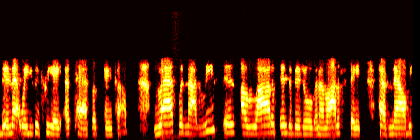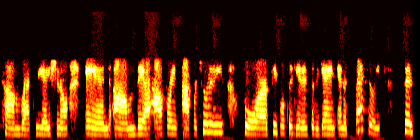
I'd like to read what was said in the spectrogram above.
then that way you can create a passive income. Last but not least is a lot of individuals and a lot of states have now become recreational and um, they are offering opportunities for people to get into the game and especially since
